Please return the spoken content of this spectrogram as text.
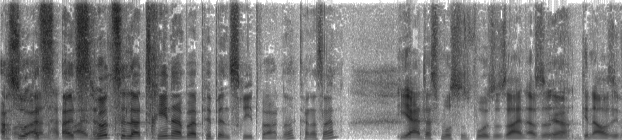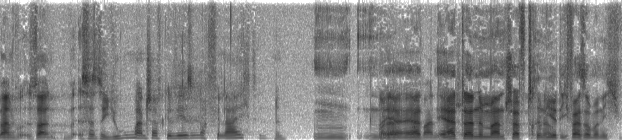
Ach so, als, als Hürzeler Trainer bei Pippins-Ried war, ne? Kann das sein? Ja, das muss es wohl so sein. Also Ja. genau, sie waren, es war, ist das eine Jugendmannschaft gewesen noch vielleicht? Eine Naja, er, waren hat- er hat da eine Mannschaft trainiert. Ich weiß aber nicht,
